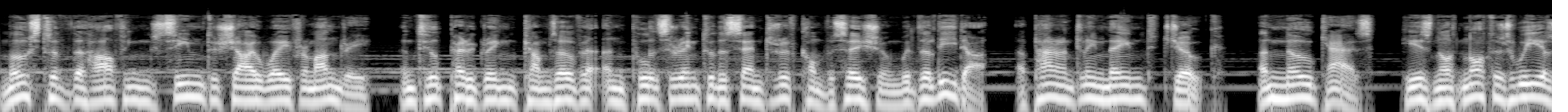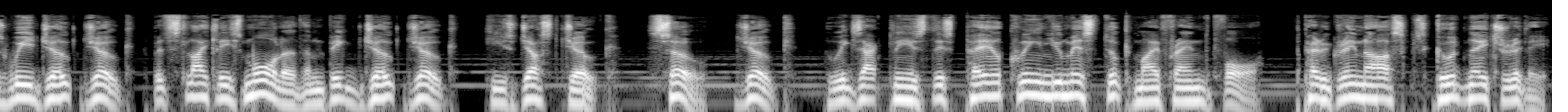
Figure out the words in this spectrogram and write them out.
Most of the halflings seem to shy away from Andre, until Peregrine comes over and pulls her into the center of conversation with the leader, apparently named Joke. And no Kaz, he is not not as wee as wee Joke Joke, but slightly smaller than Big Joke Joke, he's just Joke. So, Joke, who exactly is this pale queen you mistook my friend for? Peregrine asks good-naturedly,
